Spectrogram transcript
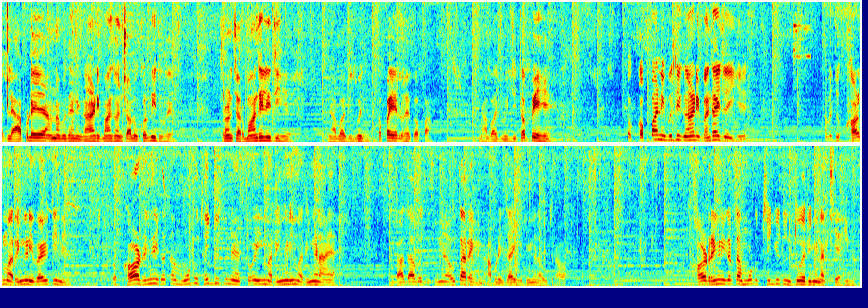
એટલે આપણે આના બધાની ગાંડી બાંધવાનું ચાલુ કરી દીધું છે. ત્રણ ચાર બાંધી લીધી છે. ને આ બાજુ બધું તપાયેલો છે કપા. ને આ બાજુ હજી તપે છે. તો કપાની બધી ગાંડી બંધાઈ જઈ છે. આ બધું ખળમાં રીંગણી વાવી ને, તો ખળ રીંગણી કરતાં મોટું થઈ ગયું હતું ને, તો એમાં રીંગણીમાં રીંગણા આવ્યા દાદા બધું રીંગણા ઉતારે છે ને, આપણે જઈએ રીંગણા ઉતરાવા. ખડ રીંગણી કરતાં મોટું થઈ ગયું હતું ને તોય રીંગણા થયા એમાં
